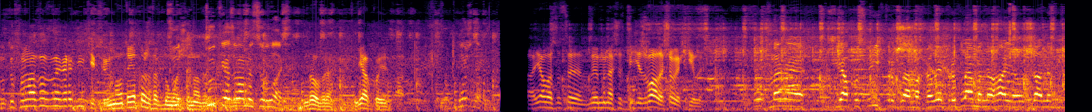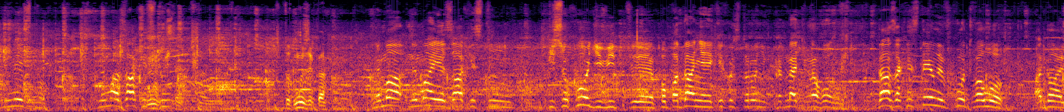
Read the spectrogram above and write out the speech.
Ну тут у нас загородить и все. Ну, то я теж так думаю, що треба. Тут я з вами согласен. Добре, дякую. Можна? А я вас оце, ви мене щось підізвали, що ви хотіли? В мене я по своїх проблемах, але проблема нагальна от дане будівництво. Нема захисту, Тут музика. нема, немає захисту пішоходів від е, попадання якихось сторонніх предметів на голову. Да, захистили вход валок. А далі,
